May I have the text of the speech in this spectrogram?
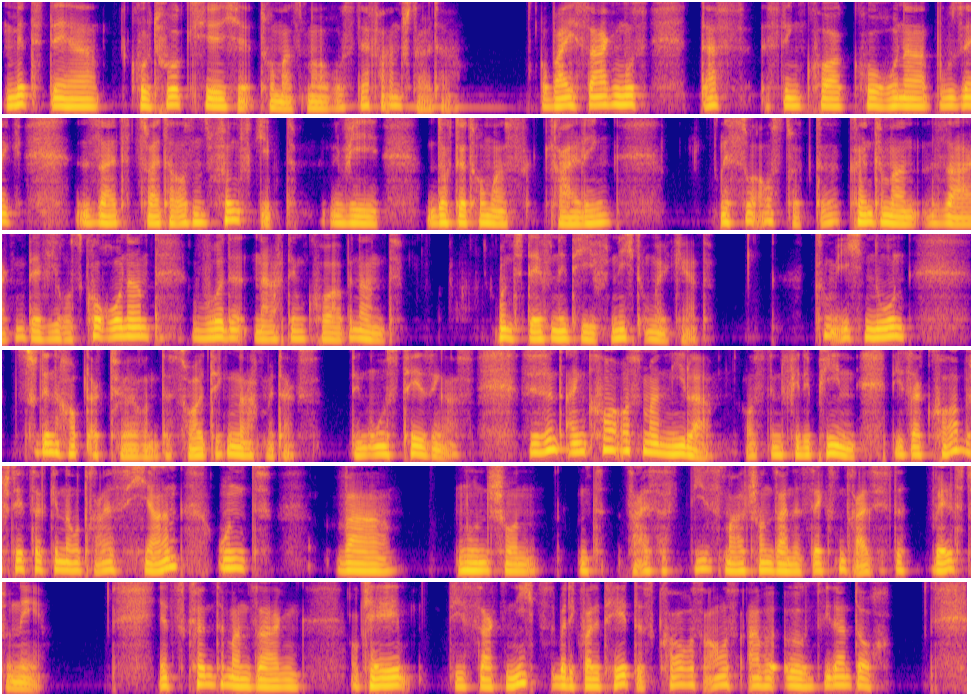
mit der Kulturkirche Thomas Maurus der Veranstalter. Wobei ich sagen muss, dass es den Chor Corona Busek seit 2005 gibt, wie Dr. Thomas Kreiling es so ausdrückte, könnte man sagen, der Virus Corona wurde nach dem Chor benannt und definitiv nicht umgekehrt komme ich nun zu den Hauptakteuren des heutigen Nachmittags, den UST-Singers. Sie sind ein Chor aus Manila, aus den Philippinen. Dieser Chor besteht seit genau 30 Jahren und war nun schon, und zwar ist das diesmal schon seine 36. Welttournee. Jetzt könnte man sagen, okay, dies sagt nichts über die Qualität des Chores aus, aber irgendwie dann doch.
